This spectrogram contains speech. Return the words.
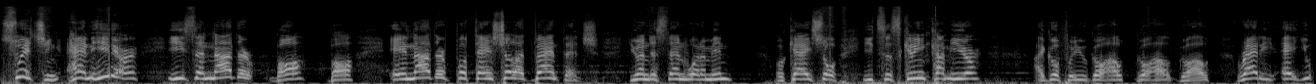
switching, and here is another ball, ball, another potential advantage. You understand what I mean? Okay, so it's a screen, come here, I go for you, go out, go out, go out. Ready, hey, you,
